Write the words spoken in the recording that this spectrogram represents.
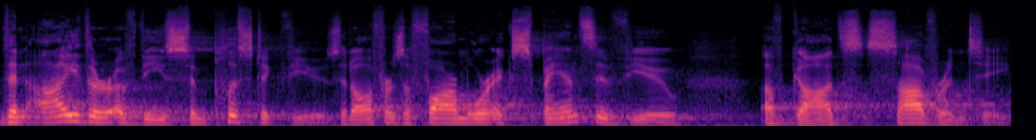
than either of these simplistic views. It offers a far more expansive view of God's sovereignty.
